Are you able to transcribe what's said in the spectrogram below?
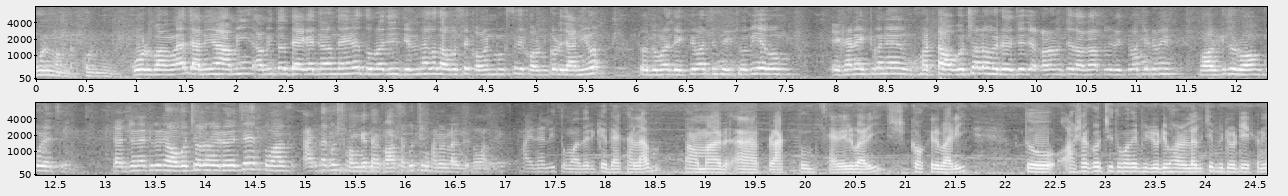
করমঙ্গা করমঙ্গা কোড বাংলা জানি না আমি আমি তো জায়গা জানা জানি না তোমরা যদি জেনে থাকো তো অবশ্যই কমেন্ট বক্সে কমেন্ট করে জানিও। তো তোমরা দেখতে পাচ্ছ সেই ছবি এবং এখানে একটুখানি ঘরটা অগোছালো হয়ে রয়েছে যে কারণ হচ্ছে দাদা, তুমি দেখতে পাচ্ছ এখানে ঘর কিন্তু রং করেছে। যার জন্য একটুখানি অগোছালো হয়ে রয়েছে। তোমার আর দেখো, সঙ্গে থাকো, আশা করছি ভালো লাগবে তোমার ফাইনালি তোমাদেরকে দেখালাম আমার প্রাক্তন স্যারের বাড়ি, শিক্ষকের বাড়ি। তো আশা করছি তোমাদের ভিডিওটি ভালো লাগছে। ভিডিওটি এখানে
